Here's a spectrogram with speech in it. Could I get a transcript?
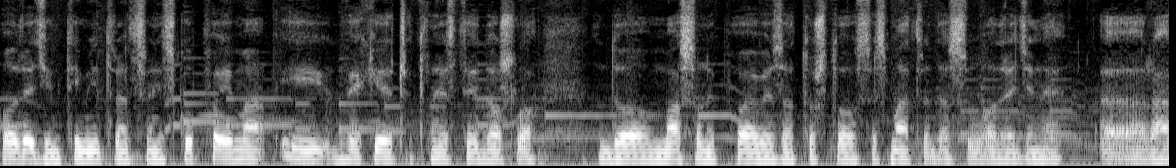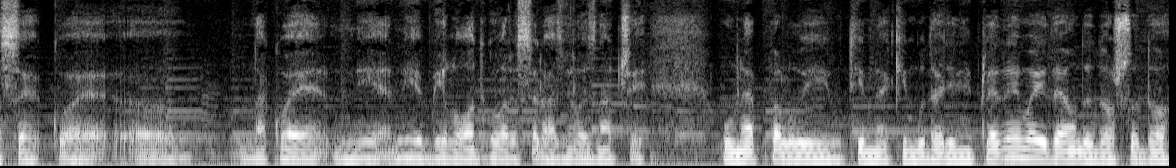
određenim tim internacionalnim skupovima i 2014. je došlo do masovne pojave zato što se smatra da su određene uh, rase koje uh, na koje nije, nije bilo odgovora se razvilo znači u Nepalu i u tim nekim udaljenim predelima i da je onda došlo do,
